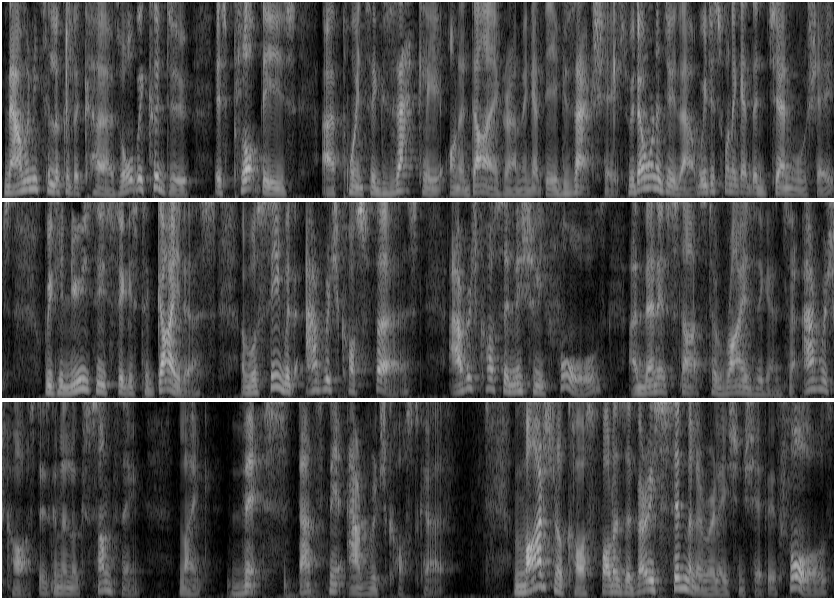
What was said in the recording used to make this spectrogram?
Now we need to look at the curves. What we could do is plot these uh, points exactly on a diagram and get the exact shapes. We don't want to do that. We just want to get the general shapes. We can use these figures to guide us and we'll see with average cost first, average cost initially falls and then it starts to rise again. So average cost is going to look something like this. That's the average cost curve. Marginal cost follows a very similar relationship. It falls,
